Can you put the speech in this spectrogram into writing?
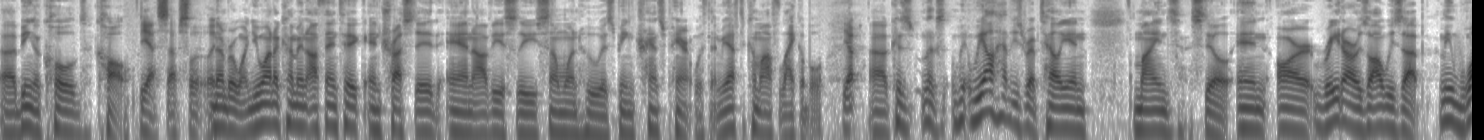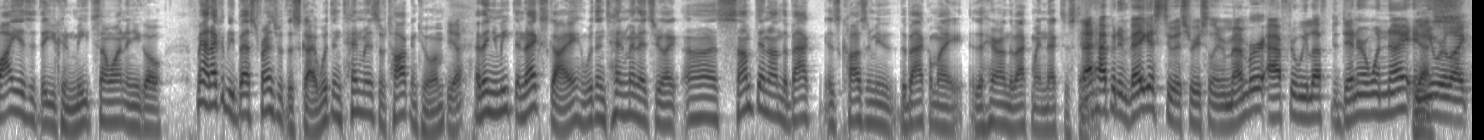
uh, being a cold call. Yes, absolutely. Number one, you want to come in authentic and trusted, and obviously someone who is being transparent with them. You have to come off likable. Yep. Because uh, look, we, we, all have these reptilian minds still, and our radar is always up. I mean, why is it that you can meet someone and you go, man, I could be best friends with this guy within 10 minutes of talking to him. Yeah. And then you meet the next guy. Within 10 minutes, you're like, uh, something on the back is causing me the back of my, the hair on the back of my neck to stand. That happened in Vegas to us recently. Remember after we left the dinner one night and yes. you were like,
